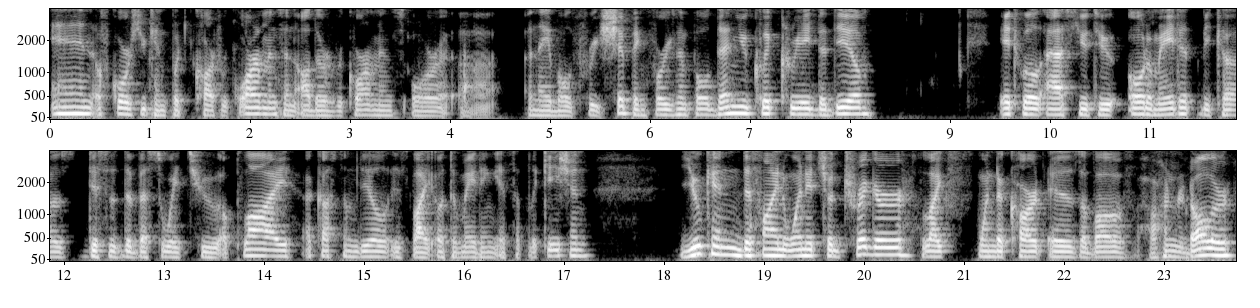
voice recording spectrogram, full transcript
And of course, you can put cart requirements and other requirements or uh, enable free shipping, for example. Then you click create the deal it will ask you to automate it because this is the best way to apply a custom deal is by automating its application. You can define when it should trigger, like when the cart is above $100.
